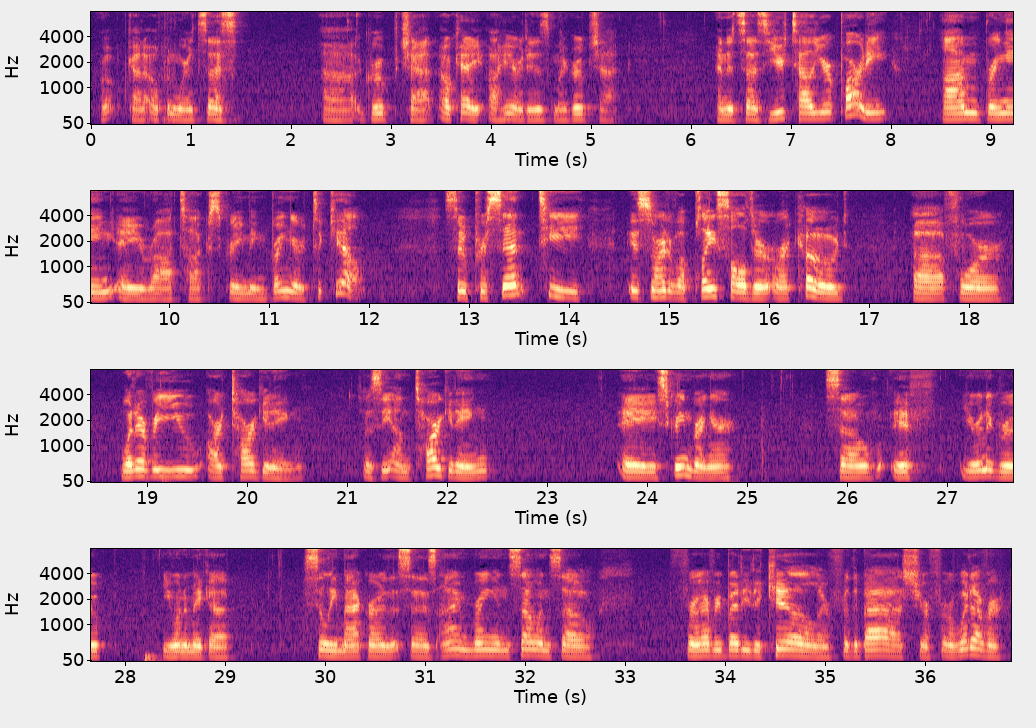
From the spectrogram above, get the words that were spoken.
Oh, gotta open where it says uh, group chat. Okay, oh, here it is, my group chat. And it says, You tell your party I'm bringing a raw tuck screaming bringer to kill. So percent %T is sort of a placeholder or a code uh, for whatever you are targeting. So see, I'm targeting a Screambringer. So if you're in a group, you want to make a silly macro that says, I'm bringing so-and-so for everybody to kill or for the bash or for whatever.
